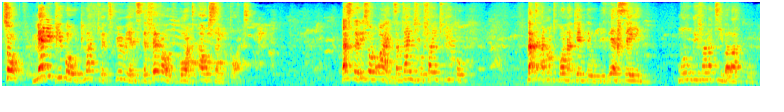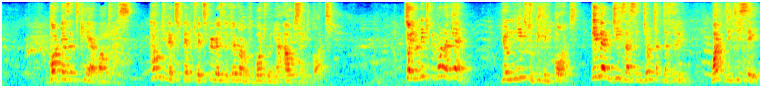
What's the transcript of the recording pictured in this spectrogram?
So many people would love to experience the favor of God outside God. That's the reason why sometimes you find people that are not born again, they will be there saying. God doesn't care about us. How do you expect to experience the favor of God when you're outside God? So you need to be born again. You need to be in God. Even Jesus in John chapter 3, what did he say?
